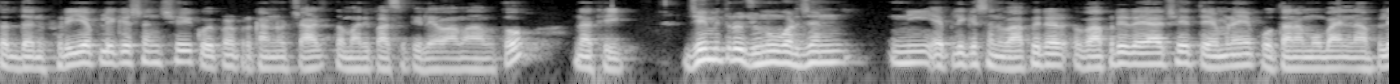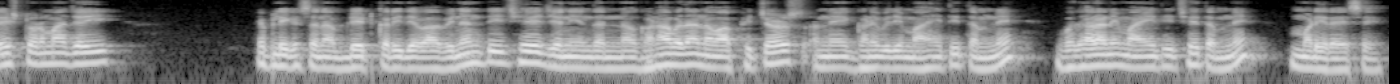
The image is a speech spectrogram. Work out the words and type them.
તદ્દન ફ્રી એપ્લિકેશન છે, કોઈપણ પ્રકારનો ચાર્જ તમારી પાસેથી લેવામાં આવતો નથી. જે મિત્રો જૂનું વર્ઝનની એપ્લિકેશન વાપરી વાપરી રહ્યા છે, તેમણે પોતાના મોબાઈલના પ્લે સ્ટોરમાં જઈ એપ્લિકેશન અપડેટ કરી દેવા વિનંતી છે. જેની અંદર ઘણા બધા નવા ફીચર્સ અને ઘણી બધી માહિતી તમને, વધારાની માહિતી છે, તમને મળી રહેશે.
